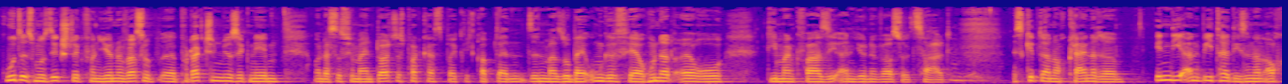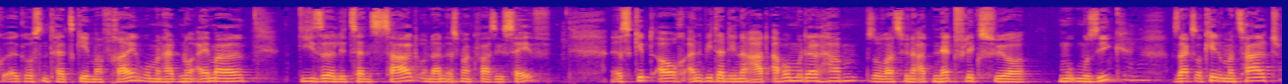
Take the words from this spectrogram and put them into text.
gutes Musikstück von Universal äh, Production Music nehmen und das ist für mein deutsches Podcast-Projekt, ich glaube, dann sind wir so bei ungefähr 100 Euro, die man quasi an Universal zahlt. Mhm. Es gibt da noch kleinere Indie-Anbieter, die sind dann auch äh, größtenteils GEMA-frei, wo man halt nur einmal diese Lizenz zahlt und dann ist man quasi safe. Es gibt auch Anbieter, die eine Art Abo-Modell haben, sowas wie eine Art Netflix für M Musik. Mhm. Du sagst, okay, man zahlt,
